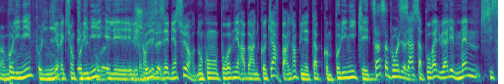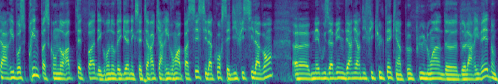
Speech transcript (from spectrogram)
à à Poligny, Poligny. direction Poligny et, les, et les les Champs-Élysées. Champs-Élysées, bien sûr. Donc, on, pour revenir à Baron Cocard, par exemple, une étape comme Poligny qui est Ça, ça pourrait lui aller. ça, ça pourrait lui aller, même si ça arrive sprint, parce qu'on n'aura peut-être pas des Groenewegen, etc., qui arriveront à passer si la course est difficile avant. Euh, mais vous avez une dernière difficulté qui est un peu plus loin de, l'arrivée, donc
